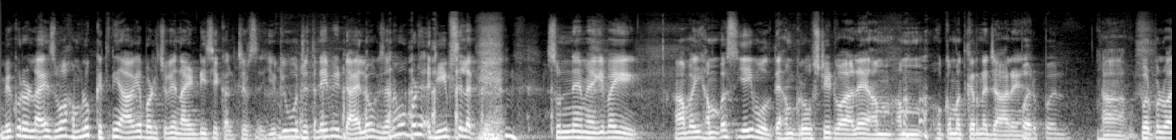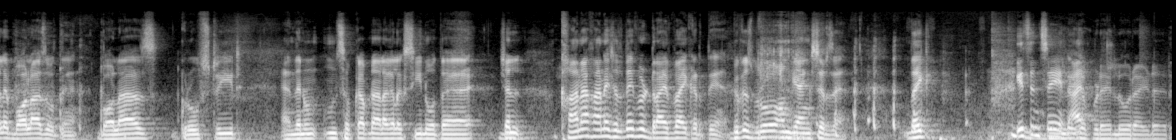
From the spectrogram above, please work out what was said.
मेरे को रियलाइज़ हुआ हम लोग कितनी आगे बढ़ चुके हैं नाइन्टी से कल्चर से क्योंकि वो जितने भी डायलॉग्स हैं ना वो बड़े अजीब से लगते हैं। सुनने में कि भाई हाँ भाई हम बस यही बोलते हैं हम ग्रो स्ट्रीट वाले हैं हम हम हुकूमत करने जा रहे हैं। पर्पल हाँ पर्पल वाले बॉलाज होते हैं। Ballas Grove Street and then उन, उन सबका अपना अलग अलग सीन होता है। चल खाना खाने चलते हैं फिर ड्राइव बाय करते हैं। बिकॉज़ ब्रो हम गैंगस्टर्स हैं। लाइक इट्स इन सेन कपड़े लो राइडर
